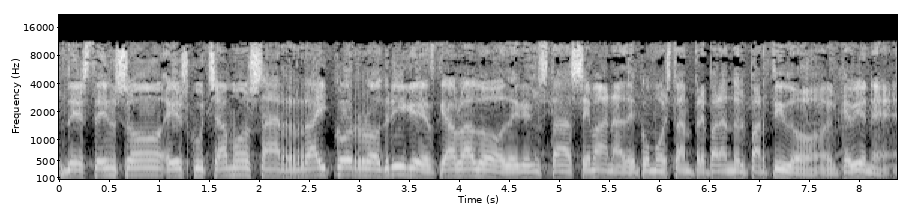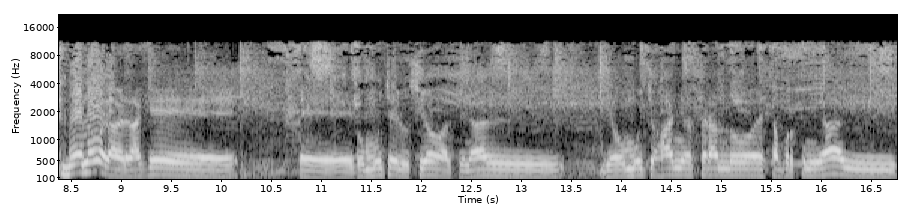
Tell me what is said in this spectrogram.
descenso. Escuchamos a Raico Rodríguez que ha hablado de esta semana, de cómo están preparando el partido, el que viene. Bueno, la verdad que eh, con mucha ilusión. Al final llevo muchos años esperando esta oportunidad y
